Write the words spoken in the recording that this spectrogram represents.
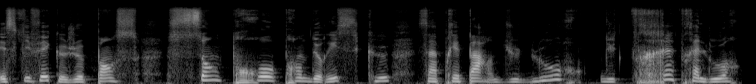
et ce qui fait que je pense sans trop prendre de risques que ça prépare du lourd, du très très lourd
